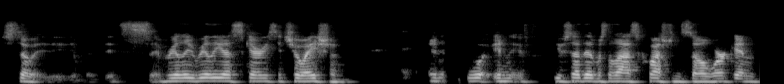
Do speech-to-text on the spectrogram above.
So it, it's really, really a scary situation. And, and if you said that was the last question, so working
